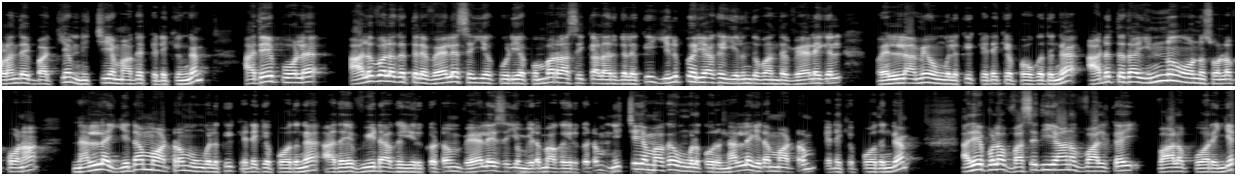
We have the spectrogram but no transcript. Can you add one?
குழந்தை பாக்கியம் நிச்சயமாக கிடைக்குங்க. அதே போல் அலுவலகத்துல வேலை செய்யக்கூடிய கும்பராசிக்காரர்களுக்கு இழுப்பறியாக இருந்து வந்த வேலைகள் எல்லாமே உங்களுக்கு கிடைக்கப் போகுதுங்க. அடுத்ததா இன்னும் ஒண்ணு சொல்லப்போனா, நல்ல இடமாற்றம் உங்களுக்கு கிடைக்கப் போகுதுங்க. அதே வீடாக இருக்கட்டும், வேலை செய்யும் இடமாக இருக்கட்டும், நிச்சயமாக உங்களுக்கு ஒரு நல்ல இடமாற்றம் கிடைக்கப் அதே போல் வசதியான வாழ்க்கை வாழப் போகிறீங்க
